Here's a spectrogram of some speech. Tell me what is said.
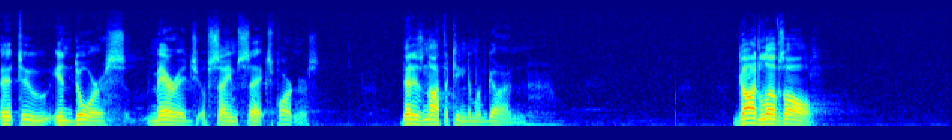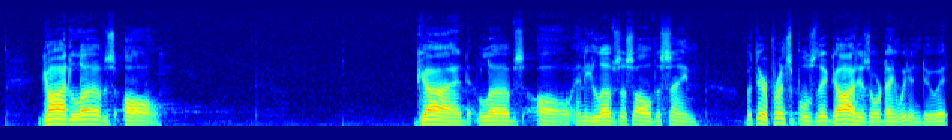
uh, to endorse marriage of same sex partners. That is not the kingdom of God. God loves all. God loves all. God loves all, and He loves us all the same. But there are principles that God has ordained. We didn't do it.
